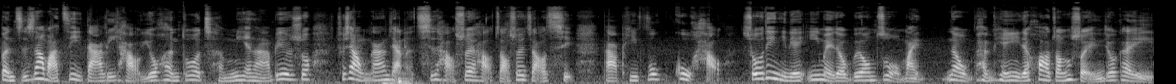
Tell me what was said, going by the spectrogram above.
本质上把自己打理好，有很多的层面啊，比如说，就像我们刚刚讲的，吃好睡好，早睡早起，把皮肤顾好，说不定你连医美都不用做，买那种很便宜的化妆水，你就可以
